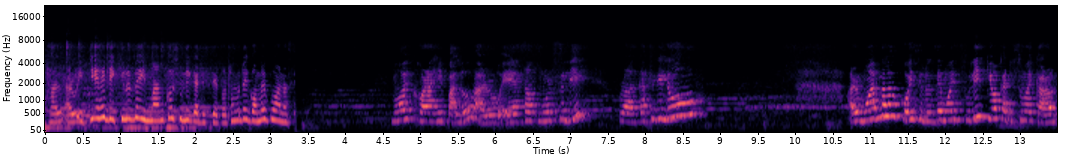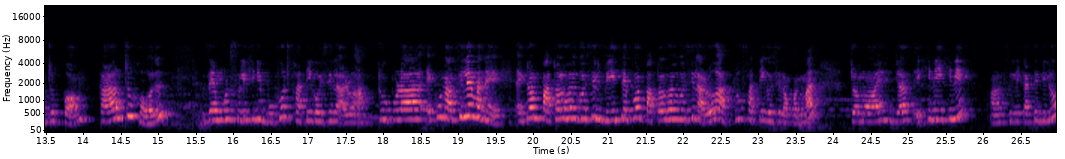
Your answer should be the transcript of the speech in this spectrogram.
ভাল। আৰু এতিয়াহে দেখিলোঁ যে ইমানকৈ চুলি কাটিছে প্ৰথমতে গমেই পোৱা নাছিল। মই ঘৰ আহি পালোঁ আৰু এয়া চাওক মোৰ চুলি। পূৰা কাটি দিলোঁ। আৰু মই আপোনালোকক কৈছিলোঁ যে মই চুলি কিয় কাটিছোঁ মই কাৰণটো ক'ম। কাৰণটো হ'ল যে মোৰ চুলিখিনি বহুত ফাটি গৈছিল আৰু আগটো পূৰা একো নাছিলে মানে। একদম পাতল হৈ গৈছিল ভি শেপত পাতল হৈ গৈছিল আৰু আগটো ফাটি গৈছিল অকণমান। তো মই জাষ্ট এইখিনি এইখিনি চুলি কাটি দিলোঁ।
